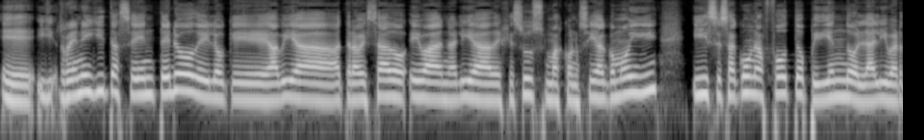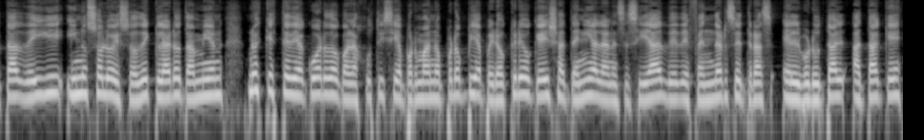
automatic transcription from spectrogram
Eh, y René Guita se enteró de lo que había atravesado Eva Analía de Jesús, más conocida como Iggy, y se sacó una foto pidiendo la libertad de Iggy. Y no solo eso, declaró también, no es que esté de acuerdo con la justicia por mano propia, pero creo que ella tenía la necesidad de defenderse tras el brutal ataque,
